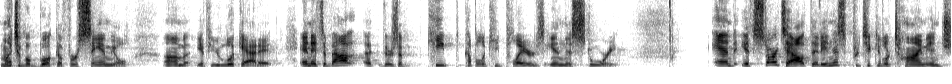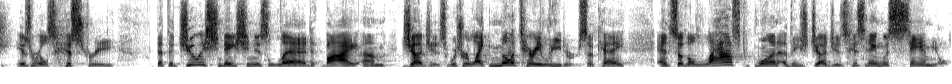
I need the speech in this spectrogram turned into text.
much of a book of 1 Samuel, um, if you look at it. And it's about, a, there's a key, couple of key players in this story. And it starts out that in this particular time in Israel's history, that the Jewish nation is led by um, judges, which are like military leaders, okay? And so the last one of these judges, his name was Samuel.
